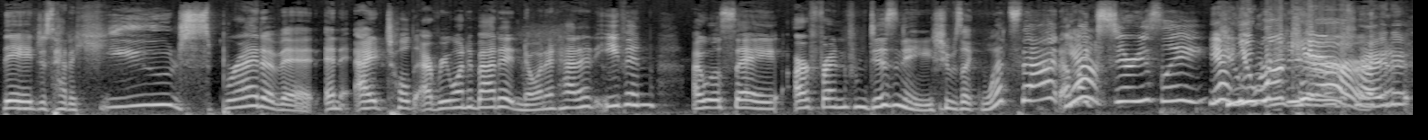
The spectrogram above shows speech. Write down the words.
They just had a huge spread of it, and I told everyone about it. No one had had it. Even I will say, our friend from Disney, she was like, "What's that?" I'm Yeah. like, "Seriously? Yeah, you work work here." Tried it."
